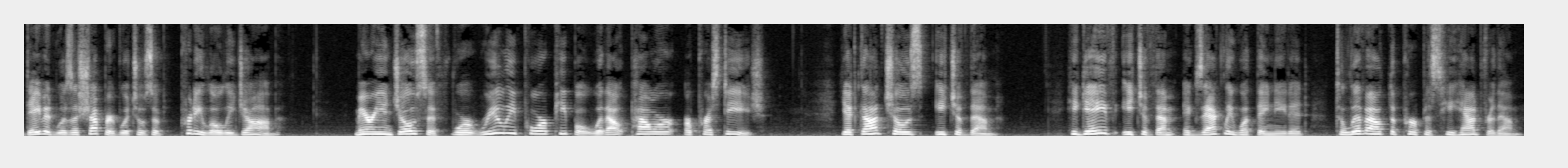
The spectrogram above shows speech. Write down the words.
David was a shepherd, which was a pretty lowly job. Mary and Joseph were really poor people without power or prestige. Yet God chose each of them. He gave each of them exactly what they needed to live out the purpose He had for them.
